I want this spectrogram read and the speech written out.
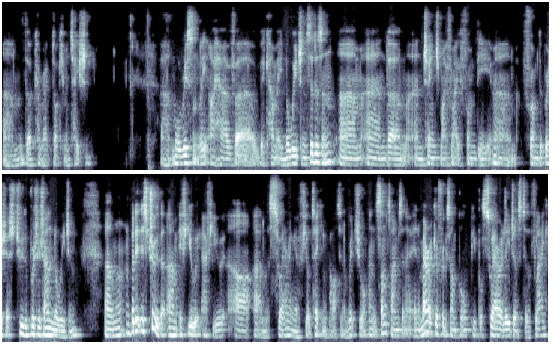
the correct documentation. Uh, more recently, I have uh, become a Norwegian citizen um, and um, and changed my flag from the um, from the British to the British and Norwegian. Um, but it is true that um, if you if you are um, swearing, if you're taking part in a ritual, and sometimes in, in America, for example, people swear allegiance to the flag,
